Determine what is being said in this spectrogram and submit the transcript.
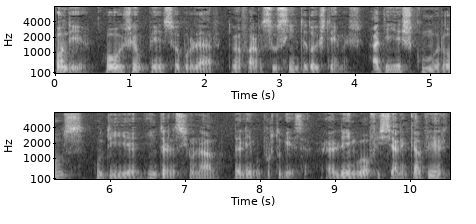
Bom dia. Hoje eu penso abordar de uma forma sucinta dois temas. Há dias comemorou-se o Dia Internacional da Língua Portuguesa, a língua oficial em Cabo Verde,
